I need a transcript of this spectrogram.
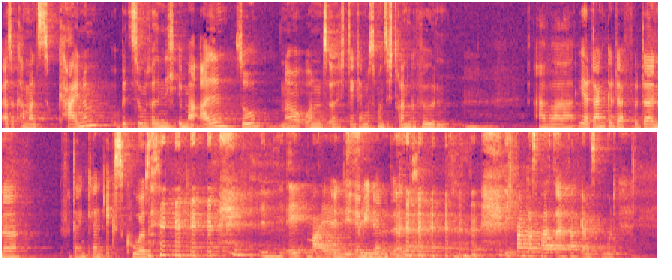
Also kann man es keinem, beziehungsweise nicht immer allen so. Ne? Und äh, ich denke, da muss man sich dran gewöhnen. Mhm. Aber ja, danke dafür deine, für deinen kleinen Exkurs. in die Eight Mile. In die Eminem-Welt. ich fand, das passt einfach ganz gut.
